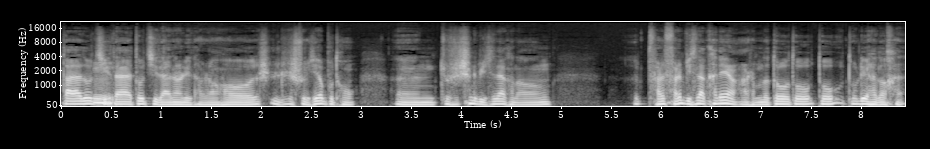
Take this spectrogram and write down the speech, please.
大家都挤在都挤在那里头，然后水泄不通。嗯，就是甚至比现在可能，反正反正比现在看电影啊什么的都都都都厉害的很。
